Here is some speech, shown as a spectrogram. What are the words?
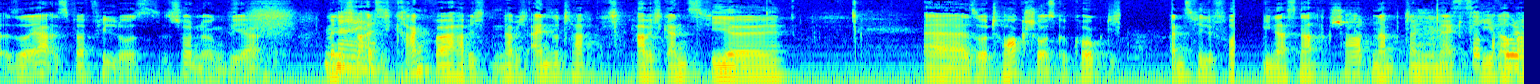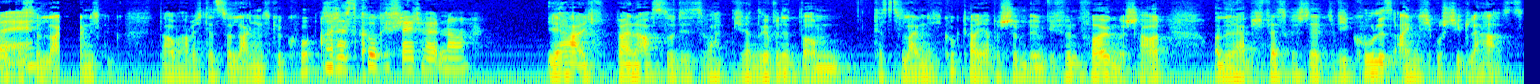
also ja, es war viel los. Ist schon irgendwie, ja. Wenn ich Naja. war, als ich krank war, habe ich, habe ich einen so Tag, habe ich ganz viel äh, so Talkshows geguckt. Ich habe ganz viele Folgen Inas Nacht geschaut und habe dann gemerkt, So okay, cool, warum habe ich so lange nicht, ge- warum habe ich das so lange nicht geguckt? oh, das gucke ich vielleicht heute noch. Ja, ich meine auch so, das hat mich dann gewundert, warum ich das so lange nicht geguckt habe. Ich habe bestimmt irgendwie fünf Folgen geschaut und dann habe ich festgestellt, wie cool ist eigentlich Uschi Glas.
